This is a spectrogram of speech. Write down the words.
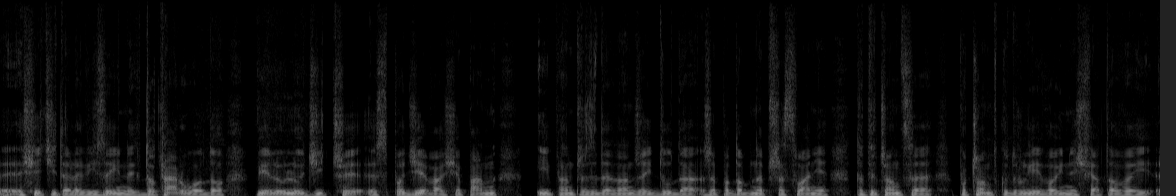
e, sieci telewizyjnych dotarło do wielu ludzi. Czy spodziewa się pan i pan prezydent Andrzej Duda, że podobne przesłanie dotyczące początku II wojny światowej e,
